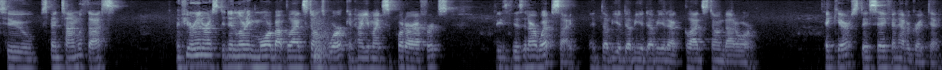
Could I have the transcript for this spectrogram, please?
to spend time with us. If you're interested in learning more about Gladstone's work and how you might support our efforts, please visit our website at www.gladstone.org. Take care, stay safe, and have a great day.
